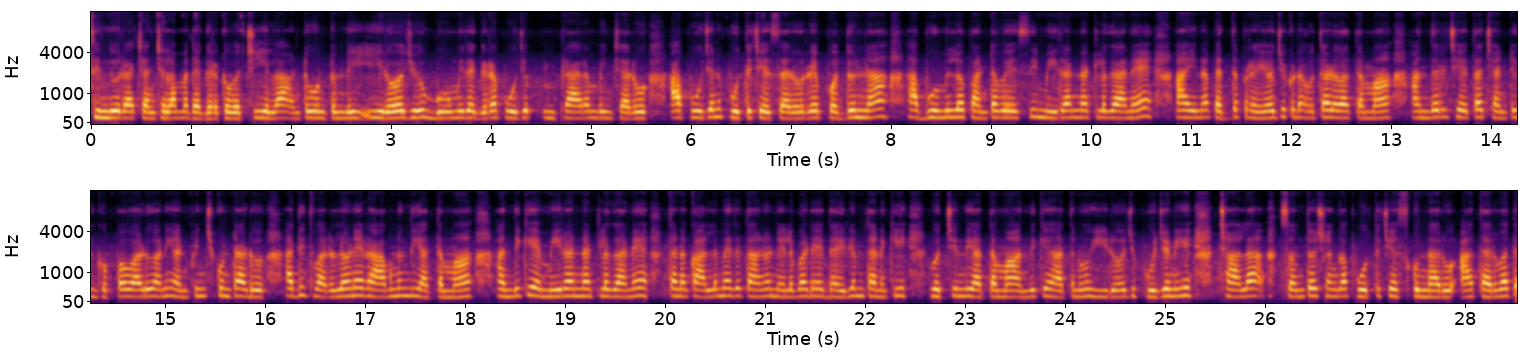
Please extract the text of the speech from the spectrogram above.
సింధూర చంచలమ్మ దగ్గరకు వచ్చి ఇలా అంటూ ఉంటుంది ఈరోజు భూమి దగ్గర పూజ ప్రారంభించారు. ఆ పూజను పూర్తి చేశారు. రేపు పొద్దున్న ఆ భూమిలో పంట వేసి మీరన్నట్లుగానే ఆయన పెద్ద ప్రయోజకుడు అవుతాడు అత్తమ్మ. అందరి చేత చంటి గొప్పవాడు అని అనిపించుకుంటాడు. అది త్వరలోనే రానుంది అత్తమ్మ. అందుకే మీరన్నట్లుగానే తన కాళ్ళ మీద తాను నిలబడే ధైర్యం తనకి వచ్చింది అత్తమ్మ. అందుకే అతను ఈరోజు పూజని చాలా సంతోషంగా పూర్తి చేసుకున్నారు. ఆ తర్వాత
